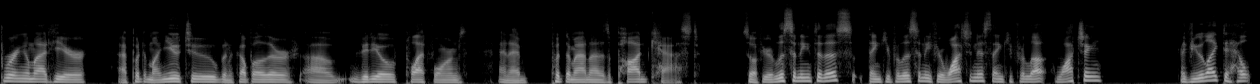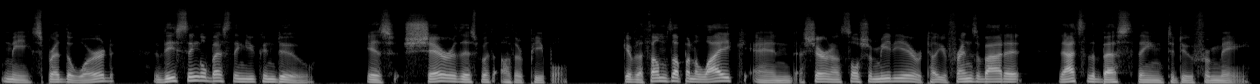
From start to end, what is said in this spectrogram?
bring them out here. I put them on YouTube and a couple other uh, video platforms, and I put them out as a podcast. So if you're listening to this, thank you for listening. If you're watching this, thank you for lo- watching. If you'd like to help me spread the word, the single best thing you can do is share this with other people. Give it a thumbs up and a like and share it on social media or tell your friends about it. That's the best thing to do for me.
